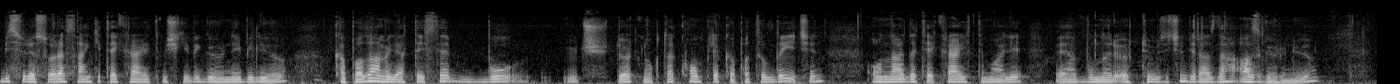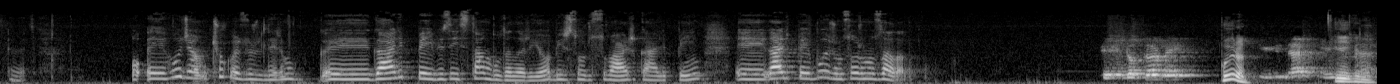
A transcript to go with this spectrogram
bir süre sonra sanki tekrar etmiş gibi görünebiliyor. Kapalı ameliyatta ise bu 3-4 nokta komple kapatıldığı için onlarda tekrar ihtimali veya bunları örttüğümüz için biraz daha az görünüyor. Evet. O, e, hocam çok özür dilerim. E, Galip Bey bizi İstanbul'dan arıyor. Bir sorusu var Galip Bey'in. E, Galip Bey buyurun sorunuzu alalım. E, doktor Bey, Buyurun. iyi günler. İyi günler.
